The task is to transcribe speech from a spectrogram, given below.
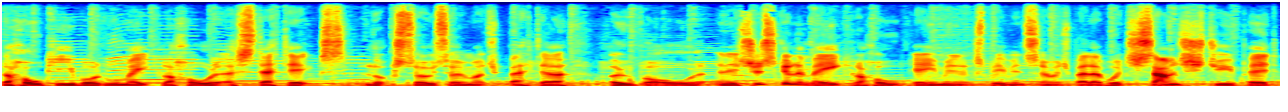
the whole keyboard will make the whole aesthetics look so so much better overall. And it's just going to make the whole gaming experience so much better which sounds stupid.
